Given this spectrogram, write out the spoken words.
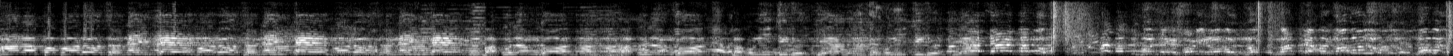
મારા પર ભરોસો નહીં કે ભરોસો નહીં કે ભરોસો નહીં કે. બાપુલામ ગોન બાપુલામ ગોન બાપુ નીચી જોઈ ગયા બાપુ નીચી જોઈ ગયા. બાપુ. બાપુ ભૂલ છે કે છોડી નો બોલ નો બોલ. બાપ નો બોલ નો બોલું.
